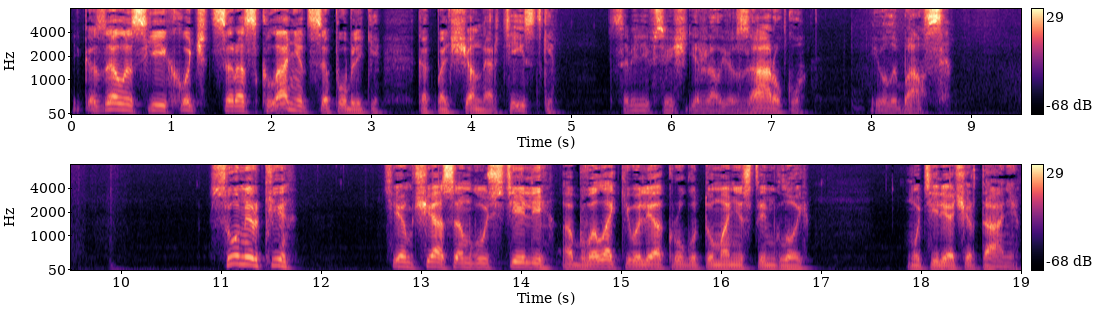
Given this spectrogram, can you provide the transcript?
И, казалось, ей хочется раскланяться публике, как польщенной артистке. Савелий все еще держал ее за руку и улыбался. Сумерки тем часом густели, обволакивали округу туманистой мглой, мутили очертания.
